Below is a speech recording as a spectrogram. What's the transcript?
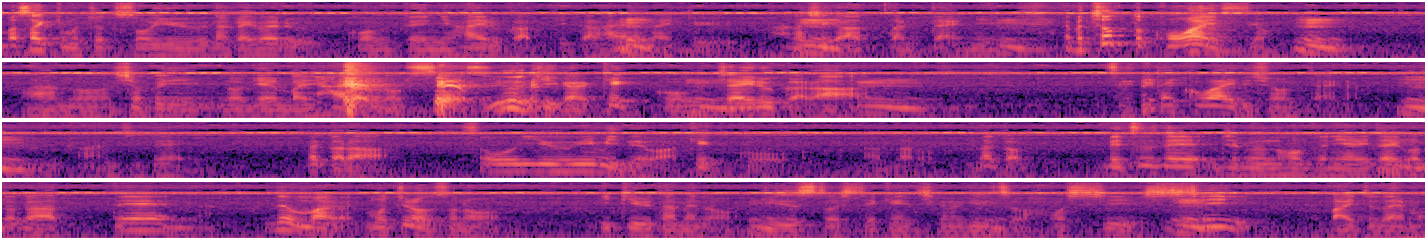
まあ、さっきもちょっとそういうなんかいわゆるコンテに入るかって言ったら入らないという話があったみたいに、うん。やっぱちょっと怖いですよ。うん。あの職人の現場に入るのって。勇気が結構めっちゃいるから、うん。絶対怖いでしょみたいなうん。感じで。だからそういう意味では結構なんだろう。なんか別で自分の本当にやりたいことがあって、でもまあもちろんその生きるための技術として建築の技術は欲しいし、バイト代も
